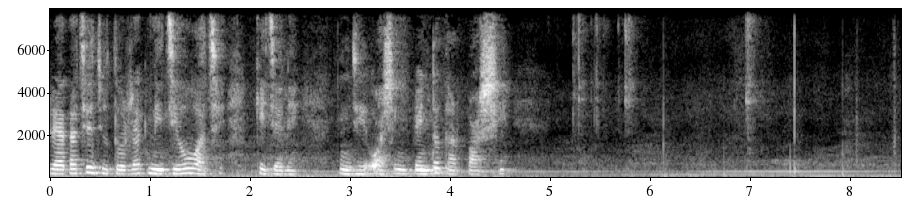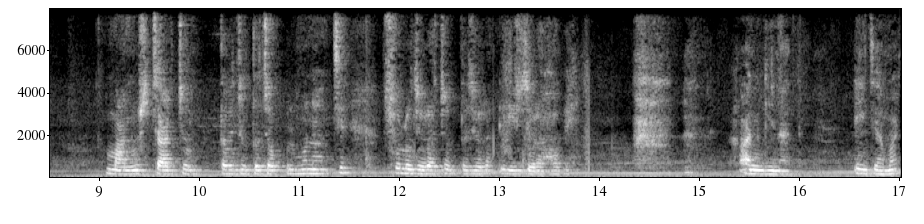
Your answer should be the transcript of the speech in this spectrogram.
র্যাক আছে, জুতোর র্যাক নিচেও আছে কিচেনে যে ওয়াশিং পেনটা তার পাশে। মানুষ চারজন, তবে জুতো চপ্পল মনে হচ্ছে। ষোলো জোড়া, চোদ্দ জোড়া, তিরিশ জোড়া হবে। আনগিনাত, এই যে আমার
